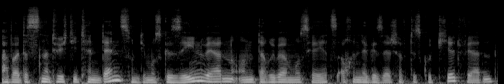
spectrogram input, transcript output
aber das ist natürlich die Tendenz und die muss gesehen werden und darüber muss ja jetzt auch in der Gesellschaft diskutiert werden.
